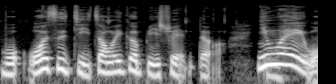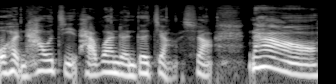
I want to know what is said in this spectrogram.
我我是其中一个必选的，因为我很好奇台湾人的长相。那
